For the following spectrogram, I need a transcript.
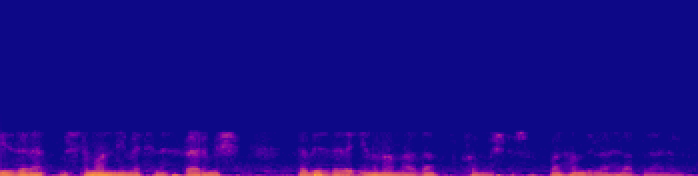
bizlere Müslüman nimetini vermiş ve bizleri inananlardan kılmıştır. Velhamdülillahi Rabbil Alemin.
